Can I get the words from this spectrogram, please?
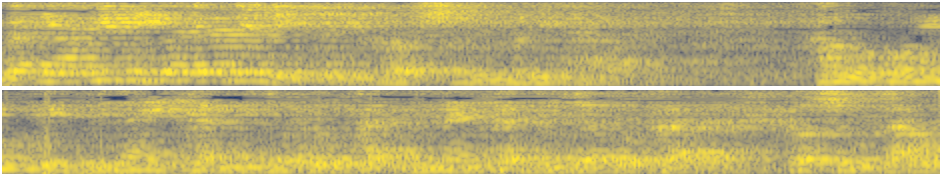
gak yakin gak yakin Rasul melihat kalau pemimpin dinaikkan, dijatuhkan, dinaikkan, dijatuhkan, Rasul tahu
